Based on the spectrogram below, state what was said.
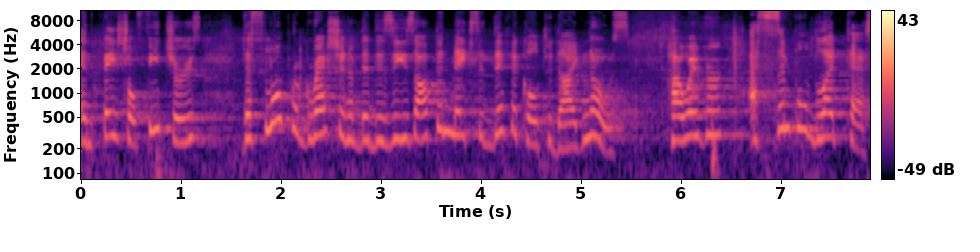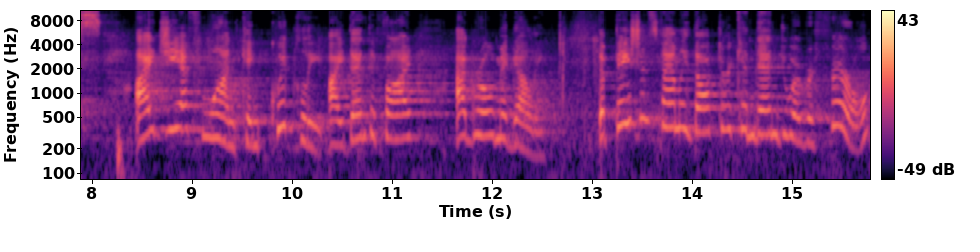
and facial features, the slow progression of the disease often makes it difficult to diagnose. However, a simple blood test, IGF-1, can quickly identify acromegaly. The patient's family doctor can then do a referral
